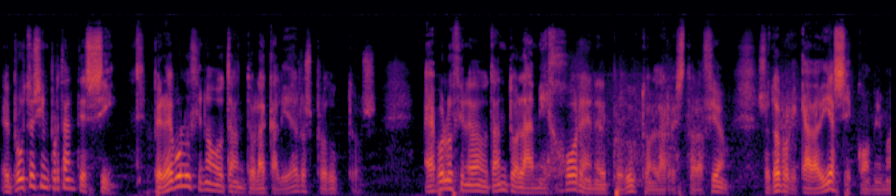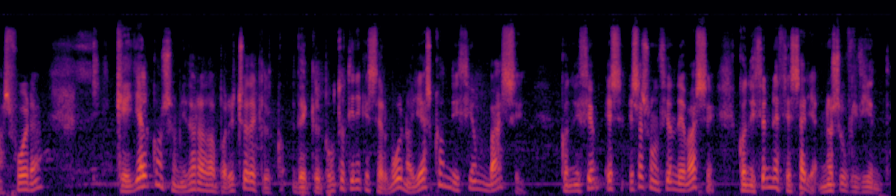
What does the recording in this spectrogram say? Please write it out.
¿El producto es importante? Sí, pero ha evolucionado tanto la calidad de los productos, ha evolucionado tanto la mejora en el producto, en la restauración, sobre todo porque cada día se come más fuera, que ya el consumidor ha dado por hecho de que el, producto tiene que ser bueno, ya es condición base, condición, es, es asunción de base, condición necesaria, no suficiente.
